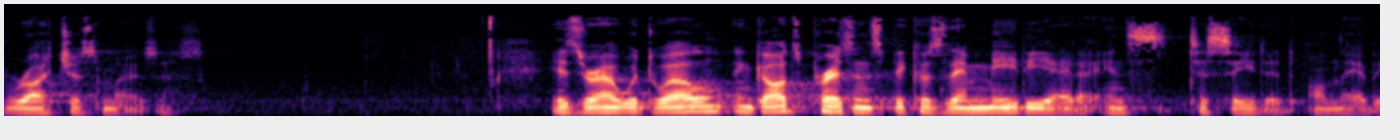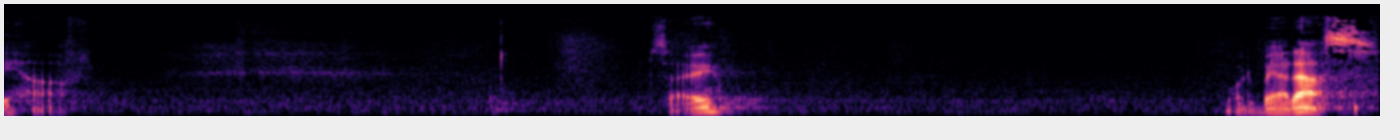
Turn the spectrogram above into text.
righteous Moses. Israel would dwell in God's presence because their mediator interceded on their behalf. So, what about us?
